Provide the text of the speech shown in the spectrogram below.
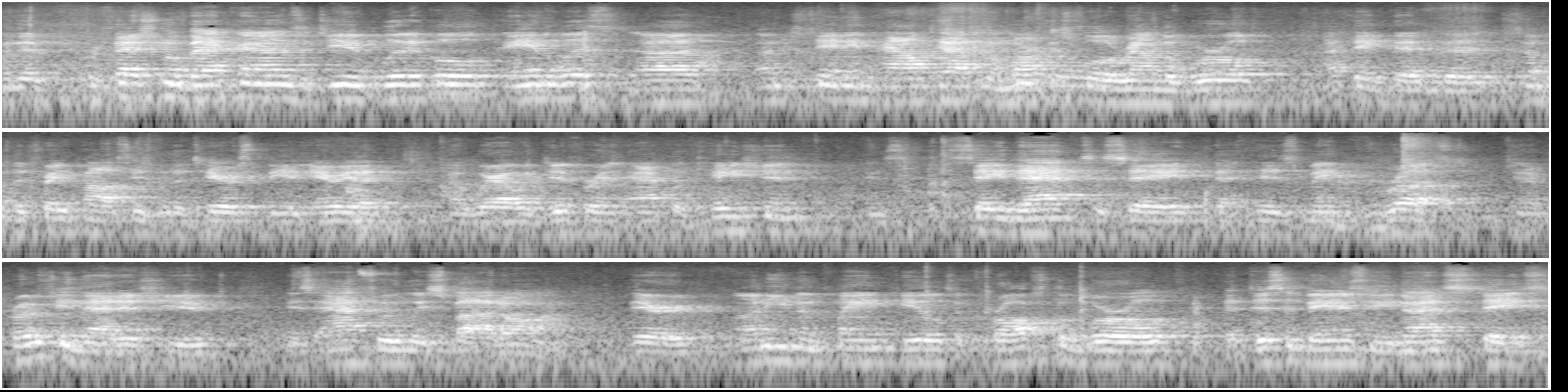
With a professional background as a geopolitical analyst, uh, understanding how capital markets flow around the world, I think that the, some of the trade policies with the tariffs would be an area uh, where I would differ in application and say that to say that his main thrust in approaching that issue is absolutely spot on. There are uneven playing fields across the world that disadvantage the United States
